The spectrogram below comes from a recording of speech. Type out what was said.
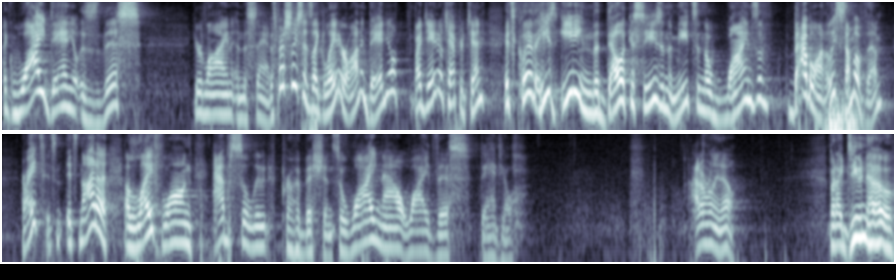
Like, why, Daniel, is this your line in the sand. Especially since, like, later on in Daniel, by Daniel chapter 10, it's clear that he's eating the delicacies and the meats and the wines of Babylon, at least some of them, right? It's, it's not a, a lifelong absolute prohibition. So, why now? Why this, Daniel? I don't really know. But I do know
